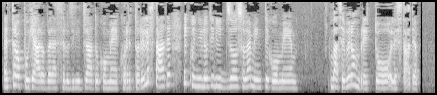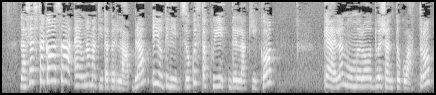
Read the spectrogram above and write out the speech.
è troppo chiaro per essere utilizzato come correttore l'estate e quindi lo utilizzo solamente come base per ombretto l'estate la sesta cosa è una matita per labbra e io utilizzo questa qui della Kiko che è la numero 204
